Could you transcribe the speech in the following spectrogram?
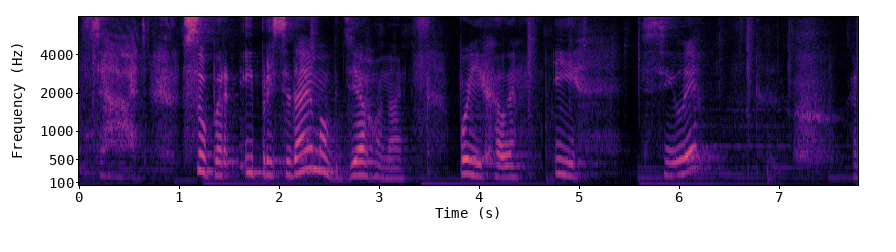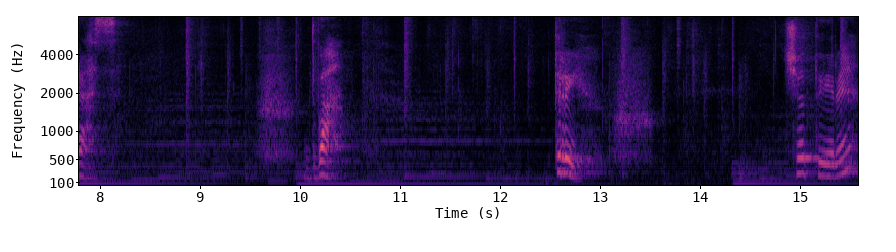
Супер. І присідаємо в діагональ. Поїхали. І сіли. Раз. Два. три, чотири,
